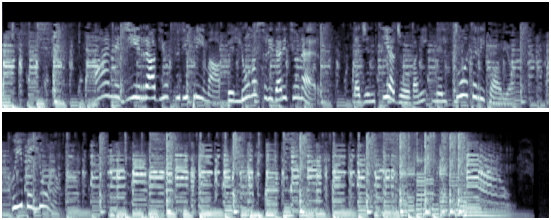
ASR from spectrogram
ANG in radio più di prima, Belluno Solidarity On Air, l'agenzia giovani nel tuo territorio. Qui Belluno.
